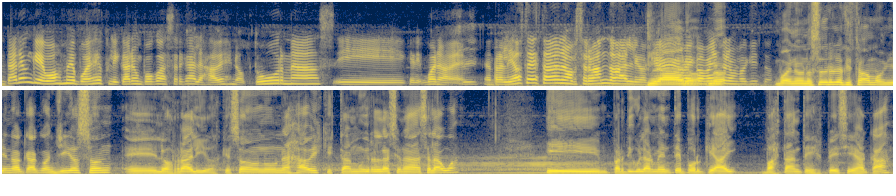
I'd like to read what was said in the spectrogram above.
Comentaron que vos me podés explicar un poco acerca de las aves nocturnas y, bueno, en realidad ustedes estaban observando algo, claro, que me comenten un poquito. Bueno, nosotros lo que estábamos viendo acá con Gio son eh, los rálidos, que son unas aves que están muy relacionadas al agua y particularmente porque hay bastantes especies acá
